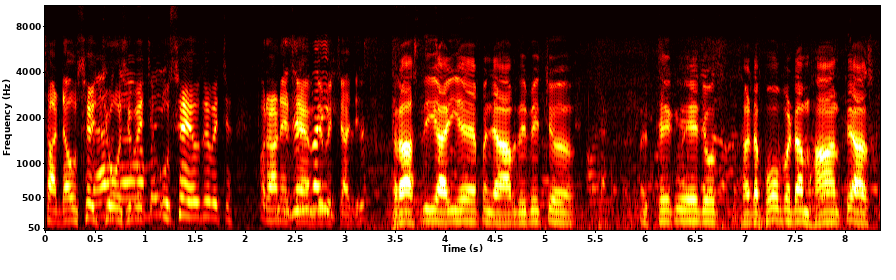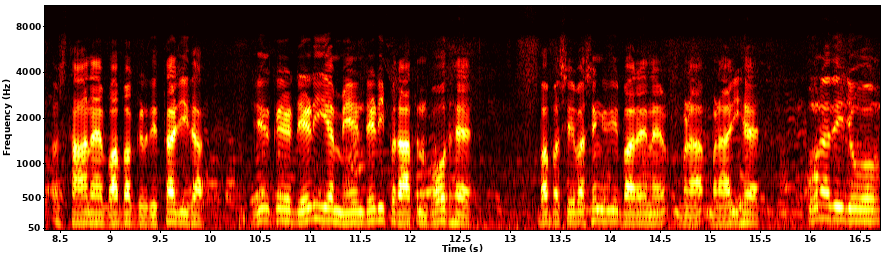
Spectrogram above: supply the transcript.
ਸਾਡਾ ਉਸੇ ਜੋਸ਼ ਵਿੱਚ ਉਸੇ ਉਹਦੇ ਵਿੱਚ ਪੁਰਾਣੇ ਟਾਈਮ ਦੇ ਵਿੱਚ ਅੱਜ। ਤਰਾਸਦੀ ਆਈ ਹੈ ਪੰਜਾਬ ਦੇ ਵਿੱਚ। ਇੱਥੇ ਕਿ ਜੋ ਸਾਡਾ ਬਹੁਤ ਵੱਡਾ ਮਹਾਨ ਇਤਿਹਾਸ ਸਥਾਨ ਹੈ ਬਾਬਾ ਗੁਰਦਿੱਤਾ ਜੀ ਦਾ ਜਿਹਦੇ ਕਿ ਡੇੜੀ ਹੈ ਮੇਨ ਡੇੜੀ ਪੁਰਾਤਨ ਬਹੁਤ ਹੈ। ਬਾਬਾ ਸੇਵਾ ਸਿੰਘ ਜੀ ਬਾਰੇ ਨੇ ਬਣਾ- ਬਣਾਈ ਹੈ। ਉਹਨਾਂ ਦੀ ਜੋ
